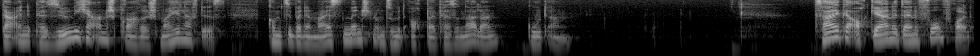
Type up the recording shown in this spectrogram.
Da eine persönliche Ansprache schmeichelhaft ist, kommt sie bei den meisten Menschen und somit auch bei Personalern gut an. Zeige auch gerne deine Vorfreude.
